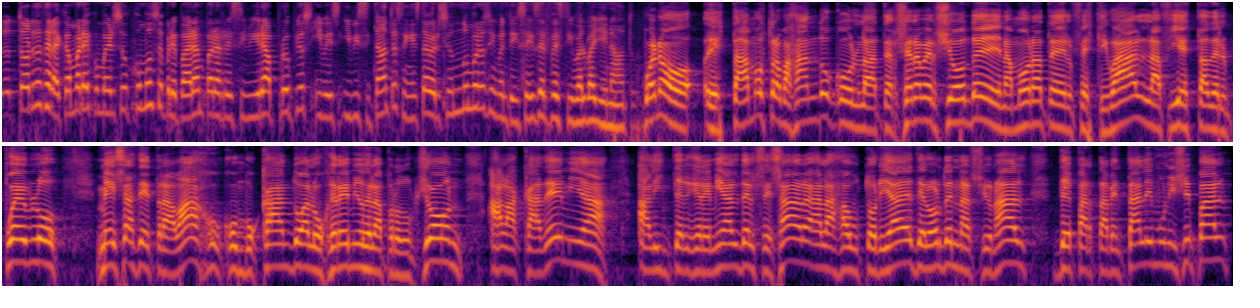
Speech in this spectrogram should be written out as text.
Doctor, desde la Cámara de Comercio, ¿cómo se preparan para recibir a propios y, visitantes en esta versión número 56 del Festival Vallenato? Bueno, estamos trabajando con la tercera versión de Enamórate del Festival, la fiesta del pueblo, mesas de trabajo convocando a los gremios de la producción, a la academia, al intergremial del Cesar, a las autoridades del orden nacional, departamental y municipal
